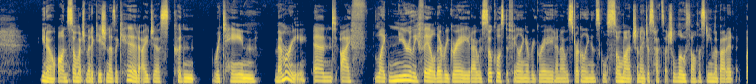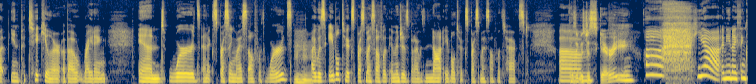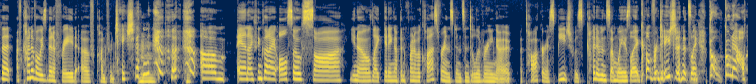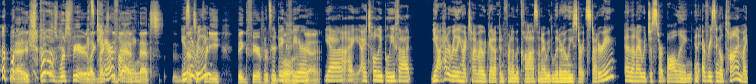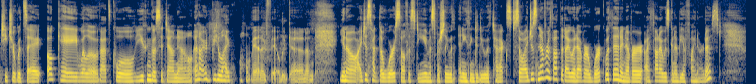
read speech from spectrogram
you know, on so much medication as a kid, I just couldn't retain memory, and I. F- like nearly failed every grade. I was so close to failing every grade and I was struggling in school so much and I just had such low self-esteem about it, but in particular about writing and words and expressing myself with words. I was able to express myself with images, but I was not able to express myself with text. Because it was Um, just scary. Yeah, I mean, I think that I've kind of always been afraid of confrontation. um, and I think that I also saw, you know, like getting up in front of a class, for instance, and delivering a, a talk or a speech was kind of in some ways like confrontation. It's like, go, go now. Yeah, it's people's worst fear. Like next to death, that's Is it that's really? a pretty big fear for it's a people. big fear. Yeah. yeah I, I totally believe that. Yeah, I had a really hard time. I would get up in front of the class and I would literally start stuttering and then I would just start bawling. And every single time my teacher would say, Okay, Willow, that's cool. You can go sit down now. And I would be like, Oh man, I failed again. And, you know, I just had the worst self esteem, especially with anything to do with text. So I just never thought that I would ever work with it. I never, I thought I was going to be a fine artist.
